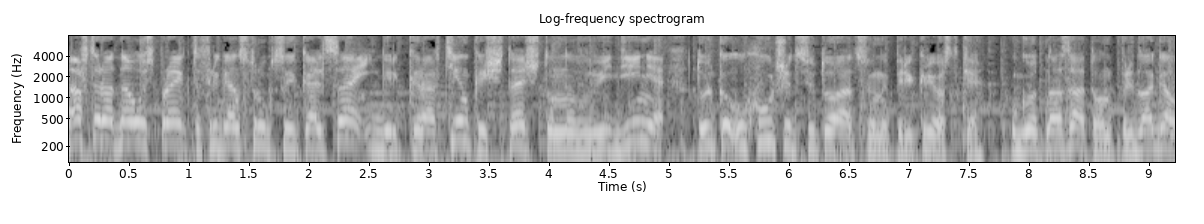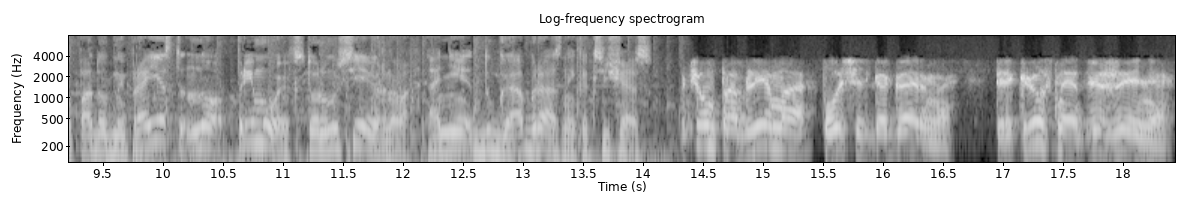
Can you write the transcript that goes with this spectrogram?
Автор одного из проектов реконструкции кольца Игорь Крафтенко считает, что нововведение только ухудшит улучшит ситуацию на перекрестке. Год назад он предлагал подобный проезд, но прямой, в сторону Северного, а не дугообразный, как сейчас. В чем проблема площадь Гагарина? Перекрестное движение.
